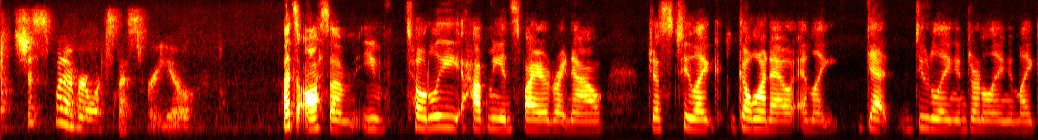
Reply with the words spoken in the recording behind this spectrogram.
It's just whatever works best for you. That's awesome. You've totally have me inspired right now just to like go on out and like get doodling and journaling and like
